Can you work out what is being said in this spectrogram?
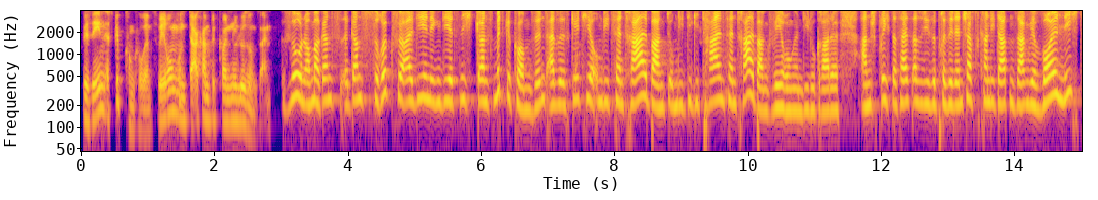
wir sehen, es gibt Konkurrenzwährungen und da kann Bitcoin eine Lösung sein. So, nochmal ganz, ganz zurück für all diejenigen, die jetzt nicht ganz mitgekommen sind. Also es geht hier um die Zentralbank, um die digitale digitalen Zentralbankwährungen, die du gerade ansprichst. Das heißt also, diese Präsidentschaftskandidaten sagen, wir wollen nicht,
